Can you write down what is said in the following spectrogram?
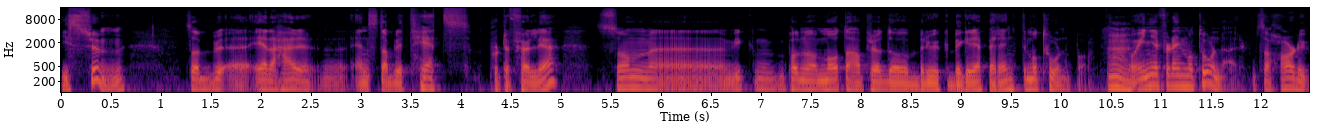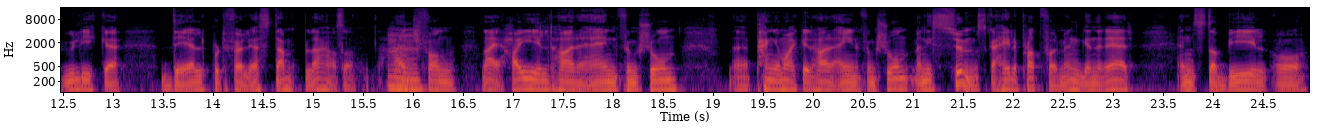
I sum så er det her en stabilitetsportefølje som uh, vi på en måte har prøvd å bruke begrepet rentemotoren på. Og innenfor den motoren der så har du ulike delporteføljer, stempler, altså hedgefond Nei, high yield har én funksjon. Eh, Pengemarked har én funksjon, men i sum skal hele plattformen generere en stabil og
